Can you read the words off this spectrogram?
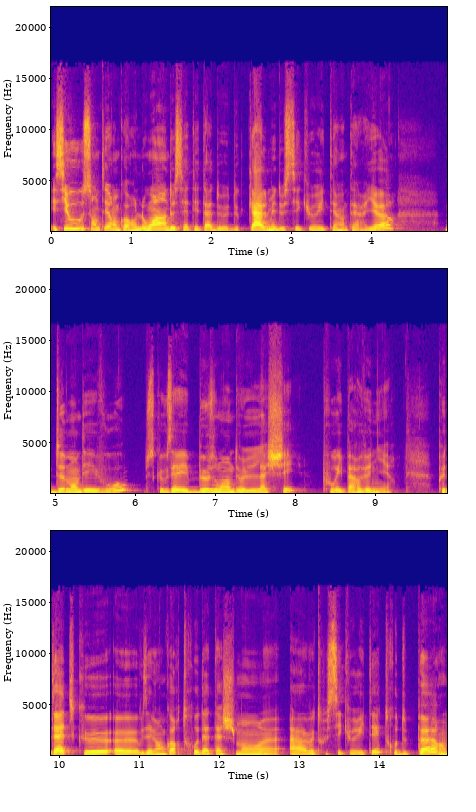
Et si vous vous sentez encore loin de cet état de, de calme et de sécurité intérieure, demandez-vous ce que vous avez besoin de lâcher pour y parvenir. Peut-être que euh, vous avez encore trop d'attachement euh, à votre sécurité, trop de peur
